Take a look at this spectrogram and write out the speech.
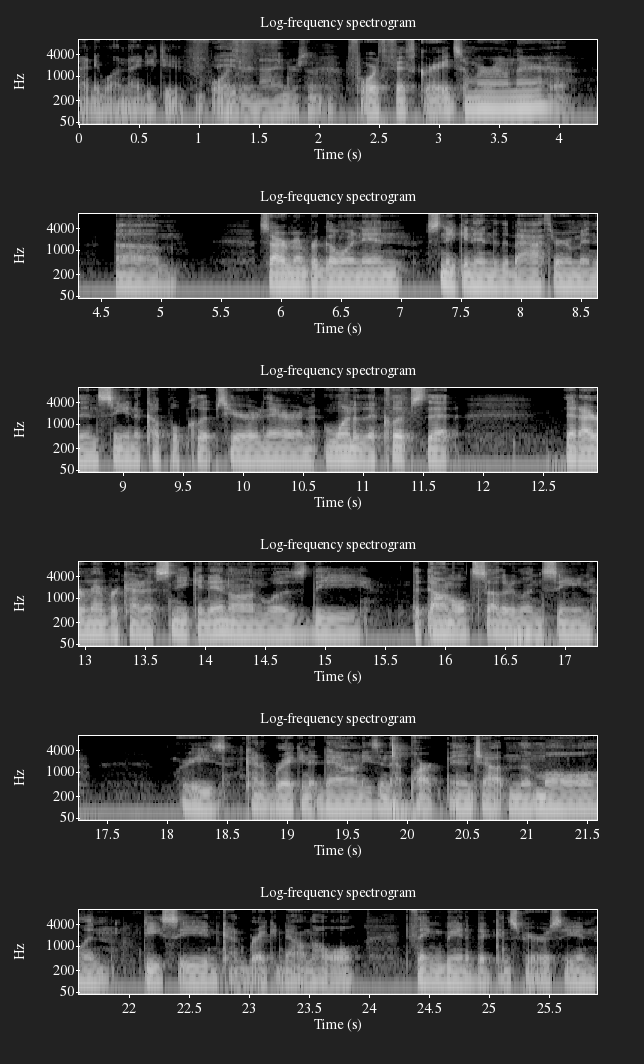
91, 92, fourth Eight or nine or something. fourth, fifth grade, somewhere around there. Yeah. Um, so I remember going in, sneaking into the bathroom, and then seeing a couple clips here and there. And one of the clips that that I remember kind of sneaking in on was the the Donald Sutherland scene, where he's kind of breaking it down. He's in that park bench out in the mall in D.C. and kind of breaking down the whole thing being a big conspiracy. And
